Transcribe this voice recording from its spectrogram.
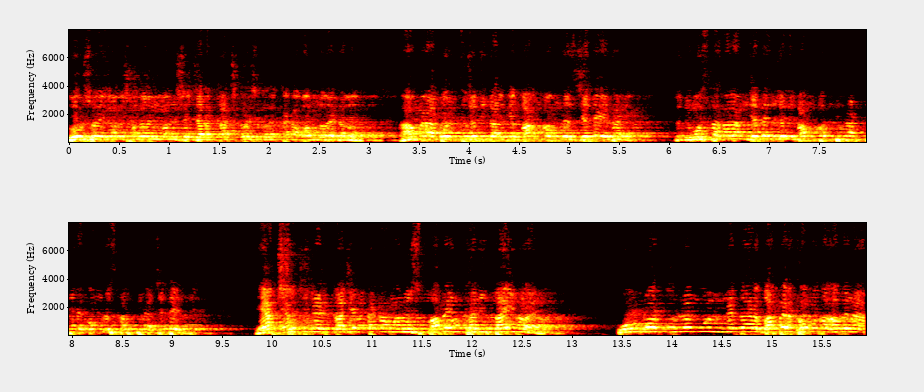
দোষ হয়ে গেল সাধারণ মানুষের, যারা কাজ করেছে তাদের টাকা বন্ধ হয়ে গেল। আমরা বলছি, যদি কালকে বাম কংগ্রেস যেতে এখানে, যদি মোস্তাক আলম যেতেন, যদি বামপন্থী প্রার্থীরা, কংগ্রেস প্রার্থীরা যেতেন, একশো দিনের কাজের টাকা মানুষ পাবেন খালি তাই নয়। কোন তৃণমূল নেতার বাপের ক্ষমতা হবে না।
